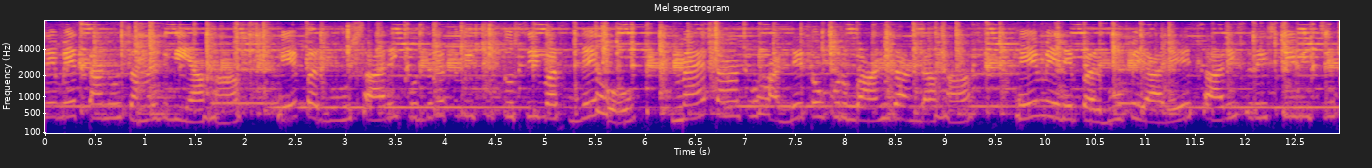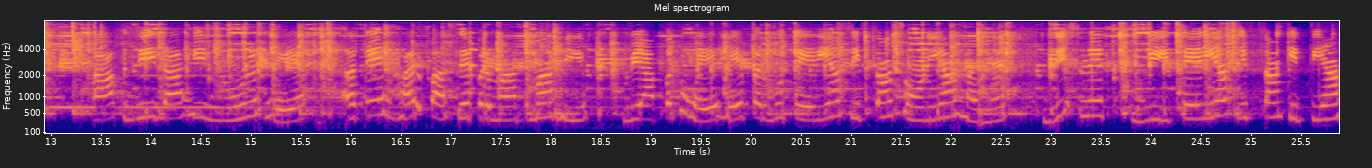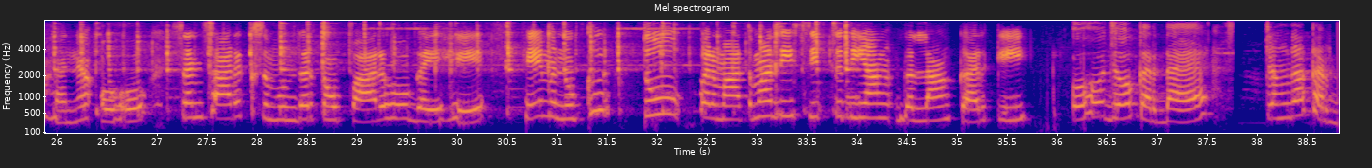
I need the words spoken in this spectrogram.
ਬੇਟਾ ਨੂੰ ਸਮਝ ਗਿਆ ਹਾਂ हे ਪ੍ਰਭੂ ਸਾਰੀ ਕੁਦਰਤ ਵਿੱਚ ਤੁਸੀਂ ਵਸਦੇ ਹੋ ਮੈਂ ਤਾਂ ਤੁਹਾਡੇ ਤੋਂ ਕੁਰਬਾਨ ਜਾਂਦਾ ਹਾਂ हे ਮੇਰੇ ਪ੍ਰਭੂ ਪਿਆਰੇ ਸਾਰੀ ਸ੍ਰਿਸ਼ਟੀ ਵਿੱਚ ਆਪ ਜੀ ਦਾ ਹੀ ਨੂਰ ਹੈ ਅਤੇ ਹਰ ਪਾਸੇ ਪਰਮਾਤਮਾ ਹੀ ਵਿਆਪਕ ਹੈ हे ਪ੍ਰਭੂ ਤੇਰੀਆਂ ਸਿਫਤਾਂ ਸੋਹਣੀਆਂ ਹਨ ਜਿਸ ਨੇ ਵੀ ਤੇਰੀਆਂ ਸਿਫਤਾਂ ਕੀਤੀਆਂ ਹਨ ਉਹ ਸੰਸਾਰਕ ਸਮੁੰਦਰ ਤੋਂ ਪਾਰ ਹੋ ਗਏ ਹੈ हे ਮਨੁੱਖ, ਤੂੰ ਪਰਮਾਤਮਾ ਦੀ ਸਿਫਤ ਦੀਆਂ ਗੱਲਾਂ ਕਰ ਕੀ ਉਹ ਜੋ ਕਰਦਾ ਹੈ, ਚੰਗਾ ਕਰਦਾ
